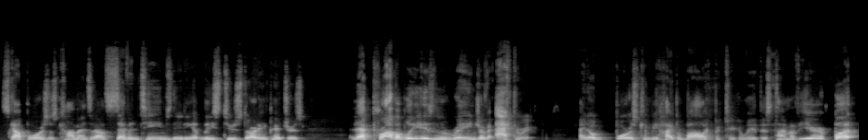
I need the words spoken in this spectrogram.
Scott Boras's comments about seven teams needing at least two starting pitchers. That probably is in the range of accurate. I know Boras can be hyperbolic, particularly at this time of year, but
